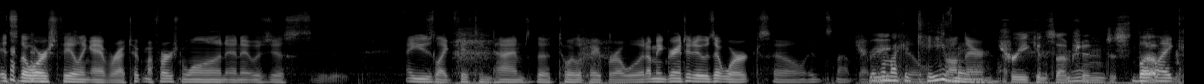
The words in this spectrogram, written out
it's the worst feeling ever. I took my first one, and it was just. I used like 15 times the toilet paper I would. I mean, granted, it was at work, so it's not that Living big like a deal. It's on there. caveman. Tree consumption just But up like,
